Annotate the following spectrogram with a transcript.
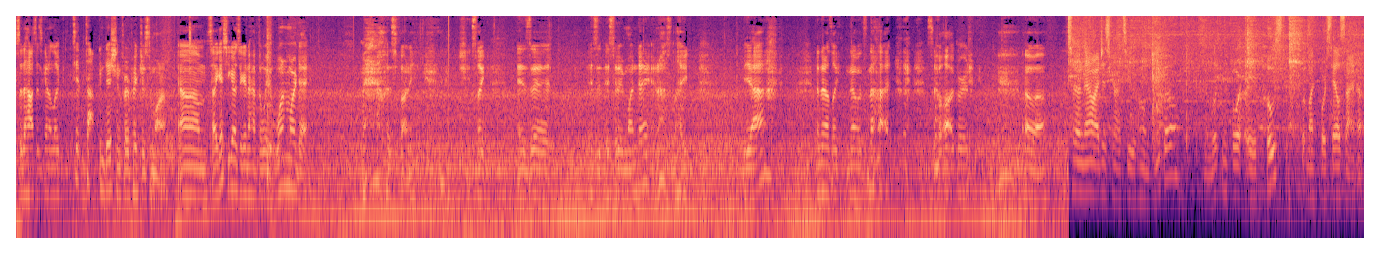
So the house is gonna look tip-top condition for pictures tomorrow. Um, so I guess you guys are gonna have to wait one more day. Man, that was funny. She's like, is it is it is today Monday? And I was like, yeah. And then I was like, no, it's not. so awkward. Oh well. So now I just got to Home Depot. I'm looking for a post to put my for sale sign up.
